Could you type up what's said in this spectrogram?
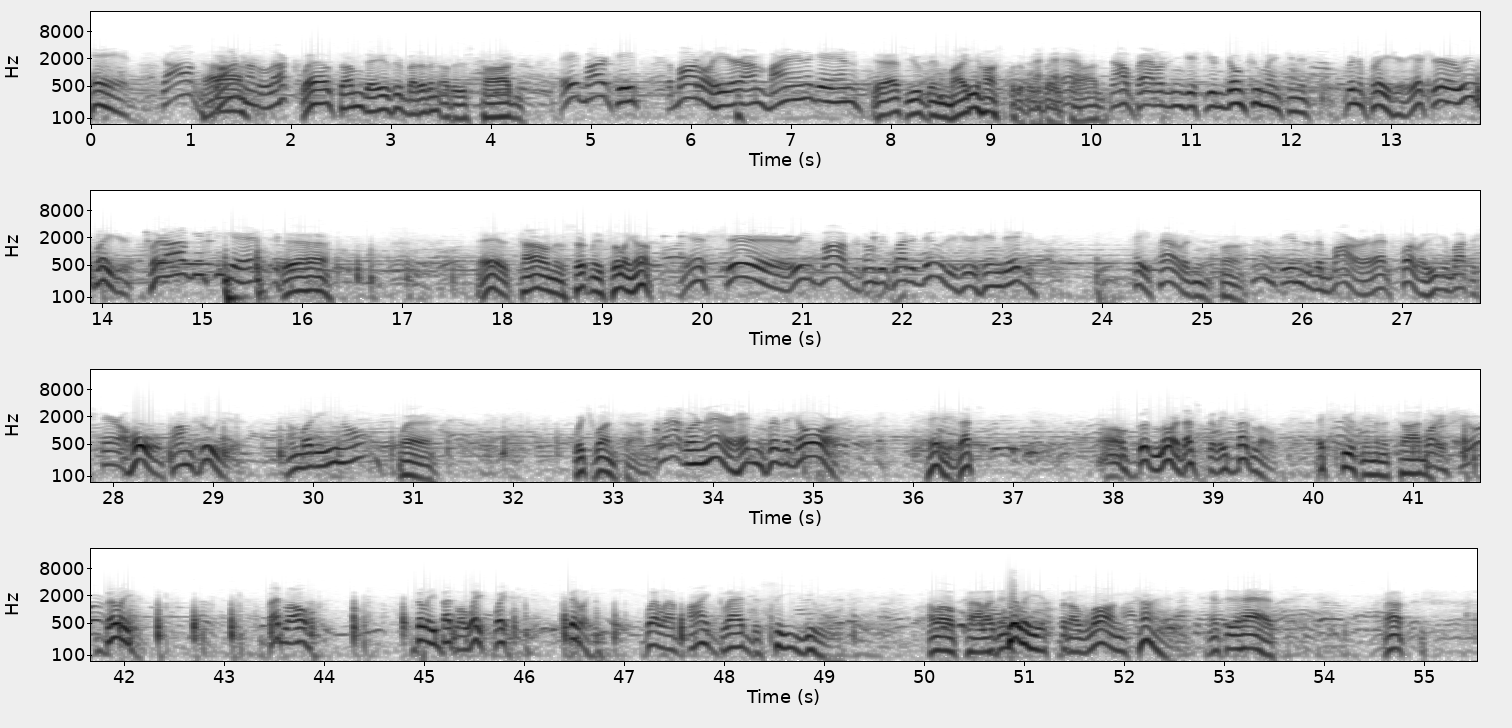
Head. Doggone the luck. Well, some days are better than others, Todd. Hey, barkeep, the bottle here. I'm buying again. Yes, you've been mighty hospitable today, Todd. now, Paladin, just you don't you mention it. It's been a pleasure. Yes, sir, a real pleasure. But I'll get you yet. Yeah. Hey, the town is certainly filling up. yes, sir. Reeve Bob's going to be quite a do this here shindig. Hey, Paladin. Huh. Down at the end of the bar, that fellow, he's about to stare a hole plumb through you. Somebody you know? Where? Which one, son? Well, that one there, heading for the door. Hey, that's. Oh, good Lord, that's Billy Bedlow. Excuse me a minute, Todd. Why, sure. Billy! Bedlow! Billy Bedlow, wait, wait. Billy. Well, am I glad to see you. Hello, Paladin. Billy, it's been a long time. Yes, it has. Well,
